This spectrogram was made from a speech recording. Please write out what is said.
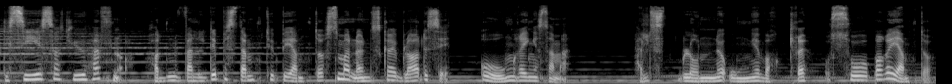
Det sies at Hugh Hefner hadde en veldig bestemt type jenter som han ønska i bladet sitt å omringe seg med. Helst blonde, unge, vakre og sårbare jenter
